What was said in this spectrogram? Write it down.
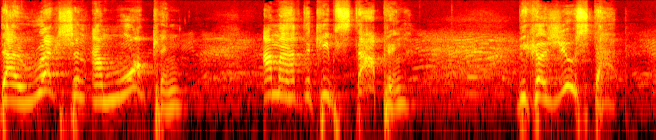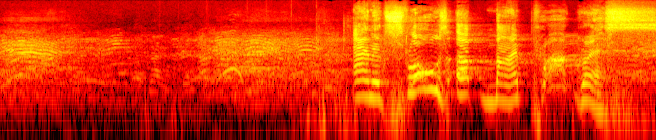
direction I'm walking, I'm going to have to keep stopping because you stop. And it slows up my progress.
